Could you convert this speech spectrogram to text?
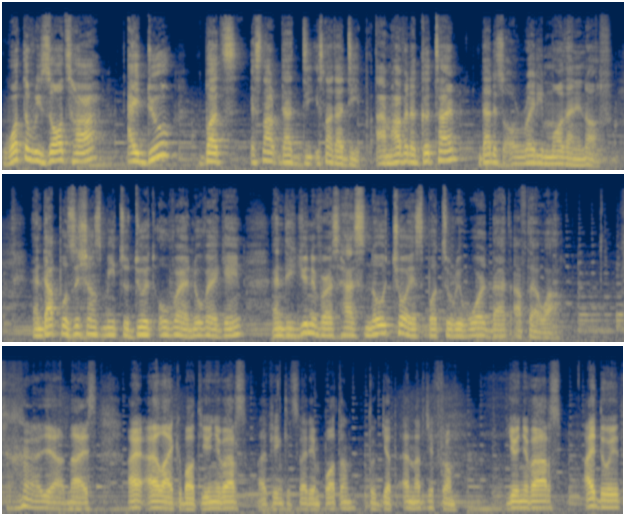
what the results are. I do, but it's not that deep. It's not that deep. I'm having a good time. That is already more than enough. And that positions me to do it over and over again. And the universe has no choice but to reward that after a while. yeah, nice. I, I like about universe. I think it's very important to get energy from universe. I do it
